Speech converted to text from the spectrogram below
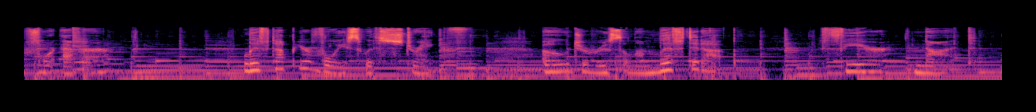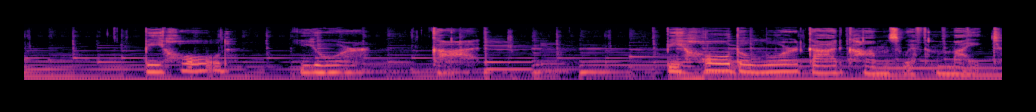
forever. Lift up your voice with strength. O Jerusalem, lift it up. Fear not. Behold your Behold, the Lord God comes with might.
